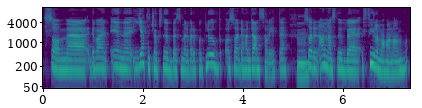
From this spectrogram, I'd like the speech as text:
som, eh, det var en, en eh, jättetjock snubbe som hade varit på en klubb och så hade han dansat lite. Mm. Så hade en annan snubbe filmat honom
